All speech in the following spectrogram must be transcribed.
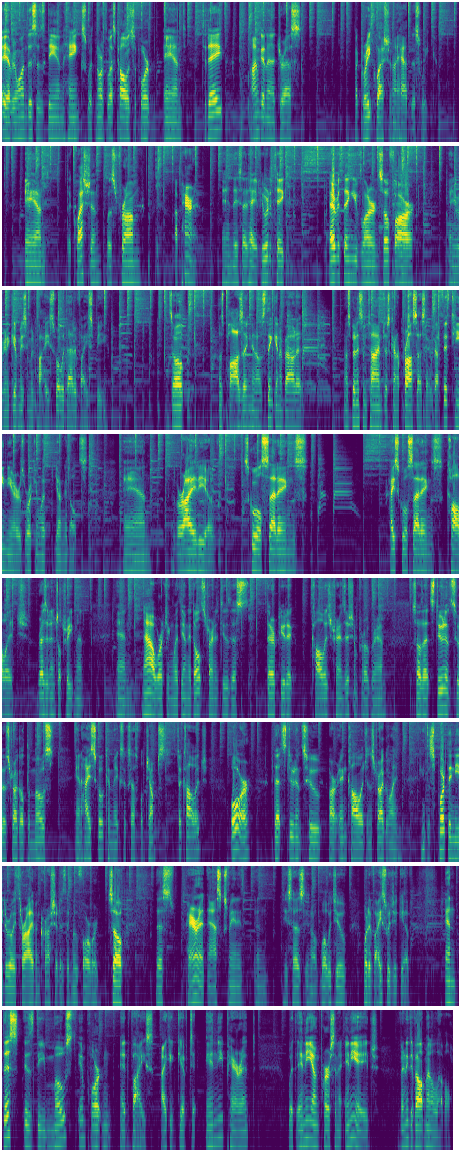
Hey everyone, this is Dan Hanks with Northwest College Support, and today I'm going to address a great question I had this week. And the question was from a parent, and they said, Hey, if you were to take everything you've learned so far and you were going to give me some advice, what would that advice be? So I was pausing and I was thinking about it. I was spending some time just kind of processing. I've got 15 years working with young adults and a variety of school settings, high school settings, college, residential treatment, and now working with young adults trying to do this therapeutic college transition program so that students who have struggled the most in high school can make successful jumps to college or that students who are in college and struggling can get the support they need to really thrive and crush it as they move forward. So this parent asks me and he, and he says, you know, what would you what advice would you give? And this is the most important advice I could give to any parent with any young person at any age of any developmental level.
